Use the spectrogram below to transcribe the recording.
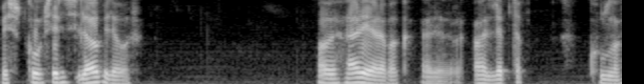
Mesut komiserin silahı bile var. Abi her yere bak. Her yere bak. Ha, laptop. Kullan.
